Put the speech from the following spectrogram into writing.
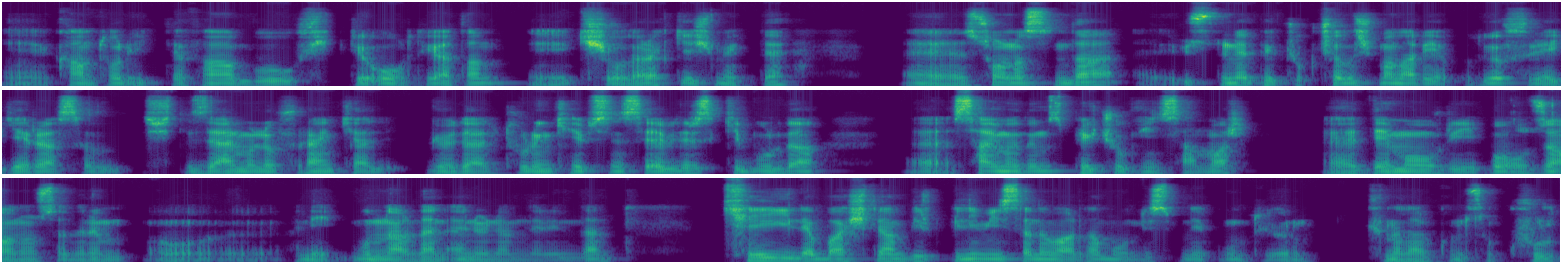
E, Kantor ilk defa bu fikri ortaya atan e, kişi olarak geçmekte. E, sonrasında üstüne pek çok çalışmalar yapılıyor. Frege, Russell, işte Zermelo, Frenkel, Gödel, Turing hepsini sayabiliriz ki burada e, saymadığımız pek çok insan var. E, Demoury, Bolzano sanırım o, hani bunlardan en önemlilerinden. K ile başlayan bir bilim insanı vardı ama onun ismini hep unutuyorum. Kümeler konusu. Kurt,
